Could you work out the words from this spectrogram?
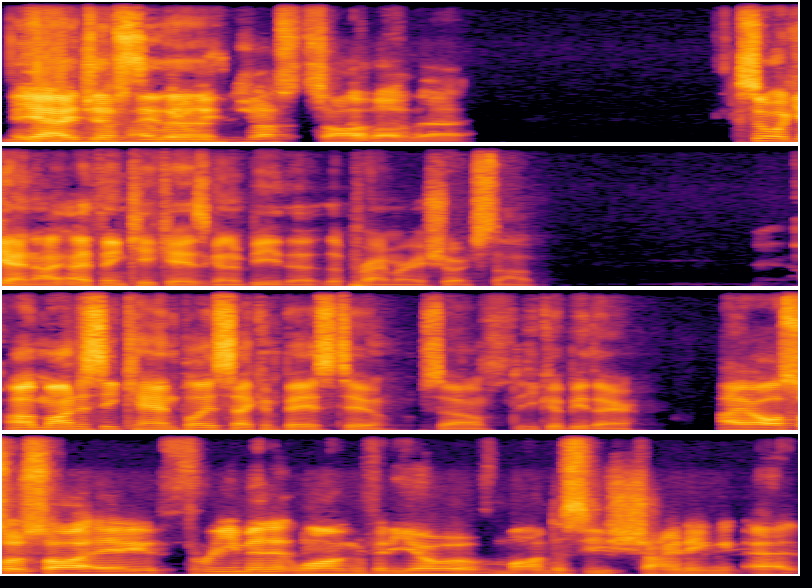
Yeah, I did just I literally that. just I saw love that. So again, I, I think Kike is going to be the, the primary shortstop. Uh, Mondesi can play second base too, so he could be there. I also saw a three minute long video of Mondesi shining at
